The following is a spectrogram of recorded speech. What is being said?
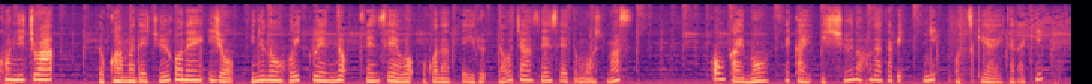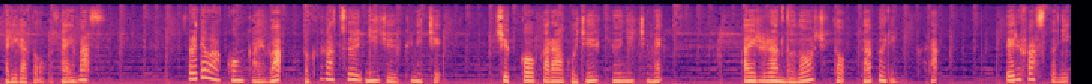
こんにちは。横浜で15年以上犬の保育園の先生を行っているなおちゃん先生と申します。今回も世界一周の船旅にお付き合いいただきありがとうございます。それでは今回は6月29日、出港から59日目、アイルランドの首都ダブリンからベルファストに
